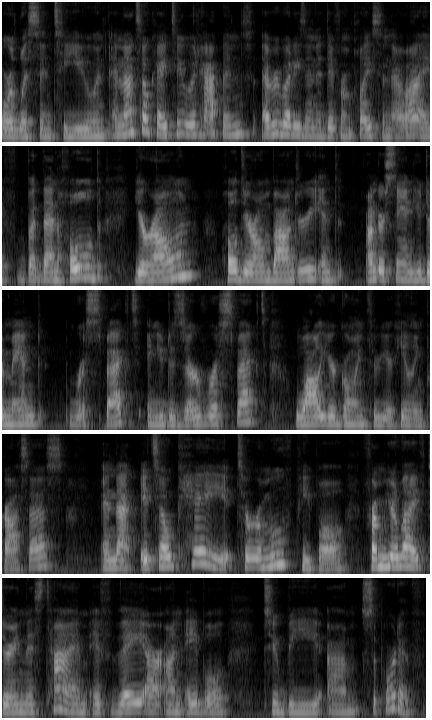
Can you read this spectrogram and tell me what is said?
or listen to you. And, and that's okay too. It happens. Everybody's in a different place in their life. But then hold your own, hold your own boundary, and understand you demand respect and you deserve respect while you're going through your healing process. And that it's okay to remove people from your life during this time if they are unable to be um, supportive.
